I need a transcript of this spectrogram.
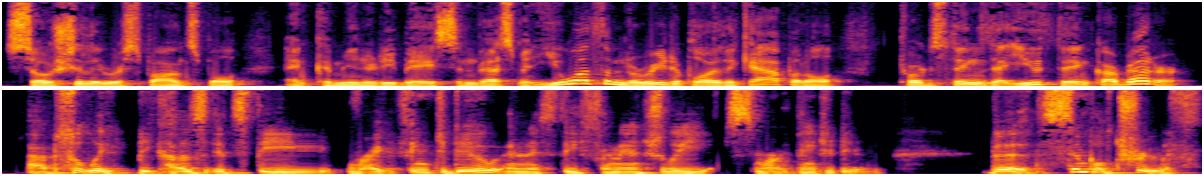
socially responsible, and community based investment. You want them to redeploy the capital towards things that you think are better. Absolutely, because it's the right thing to do and it's the financially smart thing to do. The simple truth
